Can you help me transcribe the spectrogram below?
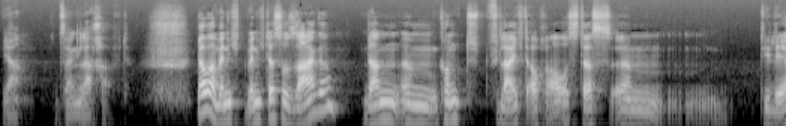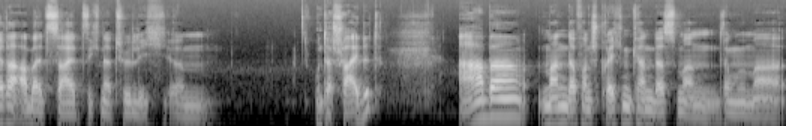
ja, sozusagen lachhaft. Ja, aber wenn ich, wenn ich das so sage, dann ähm, kommt vielleicht auch raus, dass ähm, die Lehrerarbeitszeit sich natürlich ähm, unterscheidet, aber man davon sprechen kann, dass man, sagen wir mal,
